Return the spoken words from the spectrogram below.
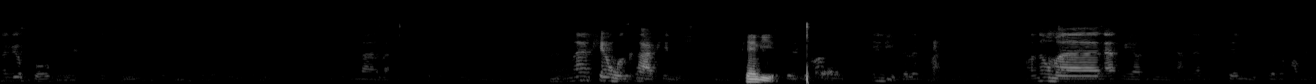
那这个普不普遍？那其实普遍。明白了吧？我们偏文科还是偏理科？偏理，偏理科的是吧？哦，那我们男同学要注意一下，那你学理科的方面，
